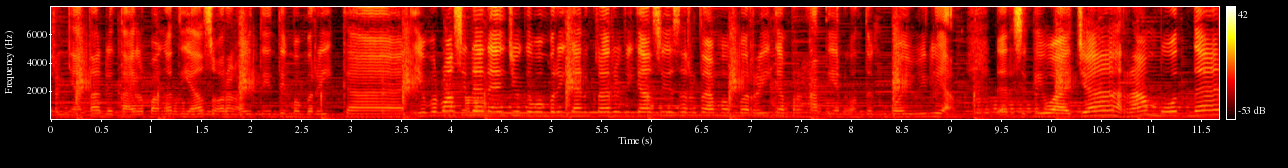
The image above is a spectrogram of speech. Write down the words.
ternyata detail banget ya seorang Ayu Ting Ting memberikan informasi dan juga memberikan klarifikasi serta memberikan perhatian untuk Boy William. Dari segi wajah, rambut dan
